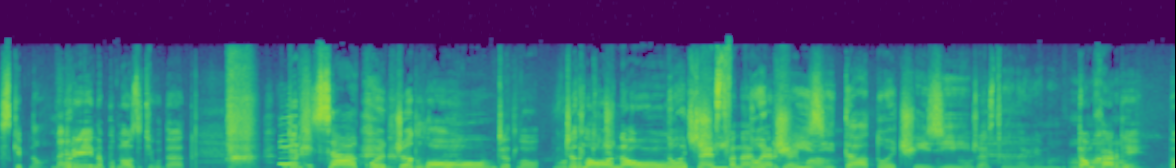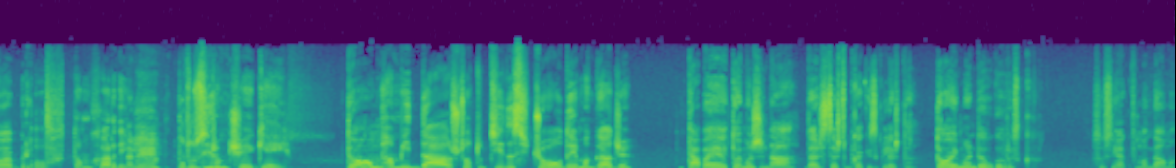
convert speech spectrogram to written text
Скипнал. Не. Дори на поднос да ти го дадат. Дори сега, ако е Джуд Лоу, Джет Лоу. Джет Лоу е много той е, женствена той е енергия чизи, има. да, той е чизи. Много женствена енергия има. Том Харди. Той е брит. Оф, Том Харди. Нали? Подозирам, че е гей. Том! Ами да, защото ти да си чувал да има гадже. Да бе, той има жена. Даже сещам как изглежда. Той има дълга връзка с някаква мадама.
